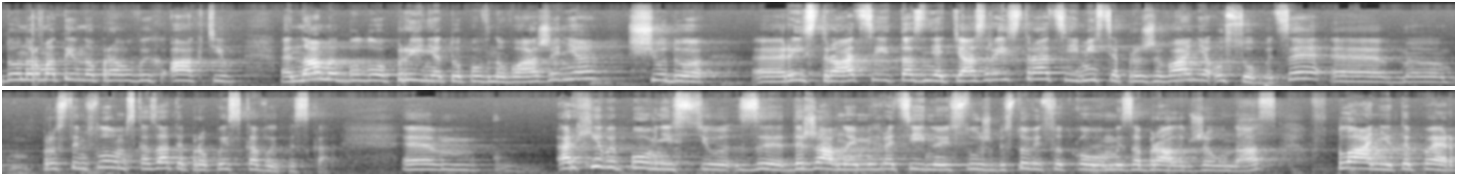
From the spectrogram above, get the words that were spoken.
до нормативно-правових актів, нами було прийнято повноваження щодо е, реєстрації та зняття з реєстрації місця проживання особи. Це е, простим словом сказати прописка-виписка. Ем, Архіви повністю з Державної міграційної служби 100% ми забрали вже у нас. В плані тепер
